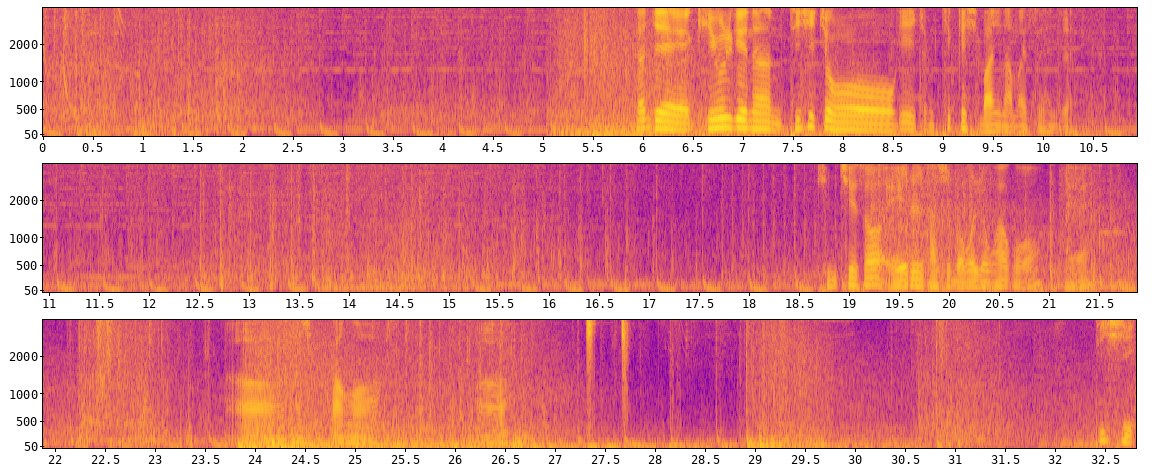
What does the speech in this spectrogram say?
현재 기울기는 DC 쪽이 좀 티켓이 많이 남아있어요 현재. 김치에서 A를 다시 먹으려고 하고 네. 아 다시 방어. 아. DC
